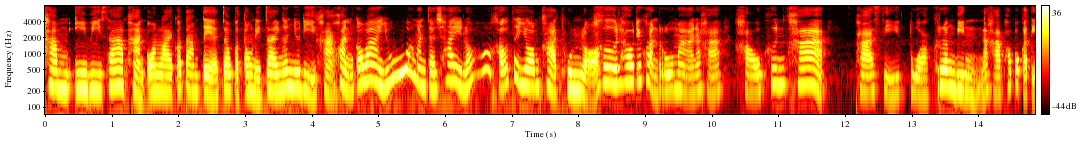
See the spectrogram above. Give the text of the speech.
ทำ e visa ผ่านออนไลน์ก็ตามแต่เจ้าก็ต้องในใจเงินอยู่ดีค่ะ ขวัญก็ว่ายู่ว่ามันจะใช่หรอเขาจะยอมขาดทุนหรอ คือเท่าที่ขวัญรู้มานะคะ เขาขึ้นค่า ภาษีตั๋วเครื่องบินนะคะ เพราะปกติ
